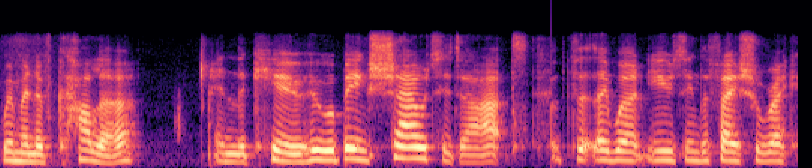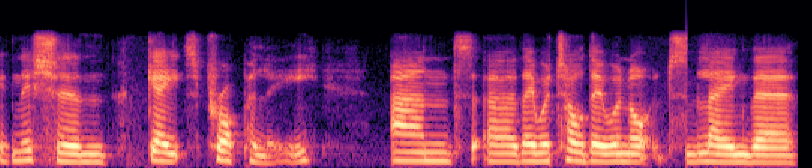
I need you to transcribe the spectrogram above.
women of colour in the queue who were being shouted at that they weren't using the facial recognition gates properly and uh, they were told they were not laying their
